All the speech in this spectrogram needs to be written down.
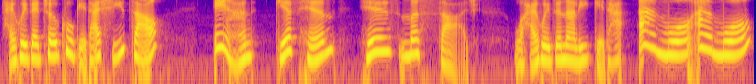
还会在车库给他洗澡，and give him his massage，我还会在那里给他按摩按摩。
